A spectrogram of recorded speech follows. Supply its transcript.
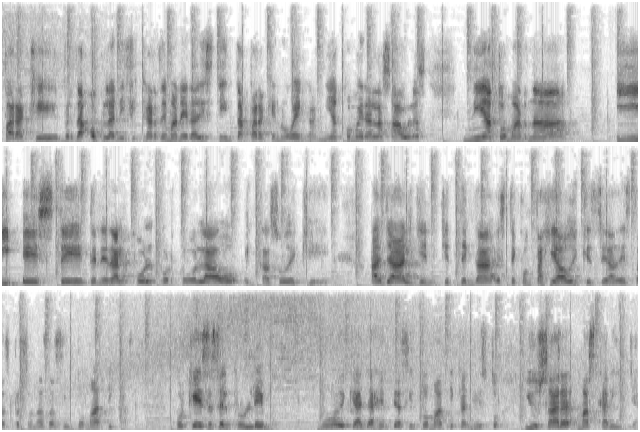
para que, ¿verdad? O planificar de manera distinta para que no vengan ni a comer a las aulas ni a tomar nada y este, tener alcohol por todo lado en caso de que haya alguien que tenga, esté contagiado y que sea de estas personas asintomáticas, porque ese es el problema. ¿no? de que haya gente asintomática en esto y usar mascarilla.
